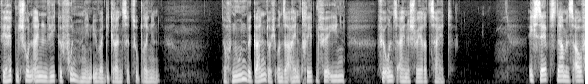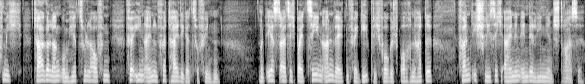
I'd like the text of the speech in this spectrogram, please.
wir hätten schon einen Weg gefunden, ihn über die Grenze zu bringen. Doch nun begann durch unser Eintreten für ihn, für uns eine schwere Zeit. Ich selbst nahm es auf mich, tagelang umherzulaufen, für ihn einen Verteidiger zu finden. Und erst als ich bei zehn Anwälten vergeblich vorgesprochen hatte, fand ich schließlich einen in der Linienstraße.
